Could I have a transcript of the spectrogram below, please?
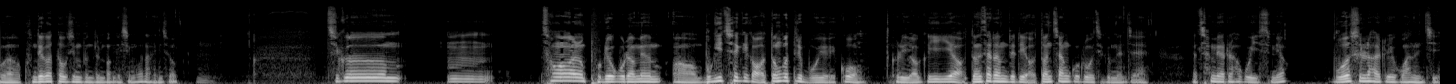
어, 군대 갔다 오신 분들만 계신 건 아니죠. 음. 지금 음, 상황을 보려고 그러면 어, 무기 체계가 어떤 것들이 모여 있고 그리고 여기에 어떤 사람들이 어떤 짱구로 지금 현재 참여를 하고 있으며 무엇을 하려고 하는지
